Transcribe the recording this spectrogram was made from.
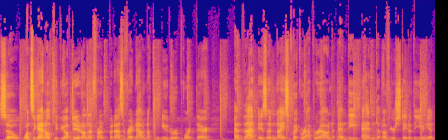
So, once again, I'll keep you updated on that front. But as of right now, nothing new to report there. And that is a nice quick wraparound and the end of your State of the Union.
